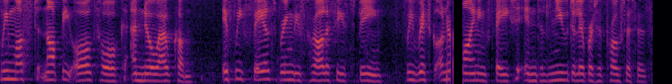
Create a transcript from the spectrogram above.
we must not be all talk and no outcome. If we fail to bring these policies to being, we risk undermining faith in new deliberative processes.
